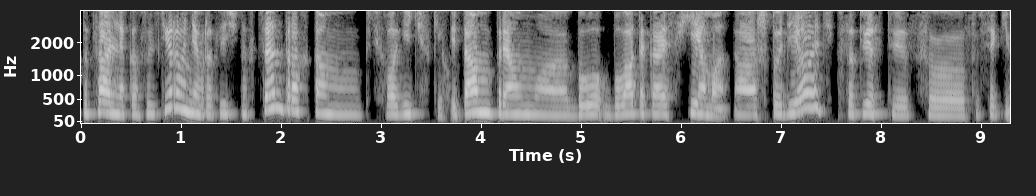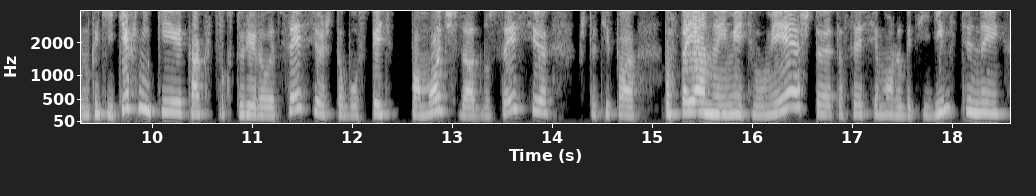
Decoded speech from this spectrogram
социальное консультирование в различных центрах там психологических, и там прям э, был, была такая схема, а, что делать в соответствии с, со всякими, ну, какие техники, как структурировать сессию, чтобы успеть помочь за одну сессию, что типа постоянно иметь в уме, что эта сессия может быть единственной.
